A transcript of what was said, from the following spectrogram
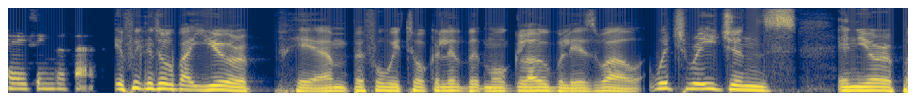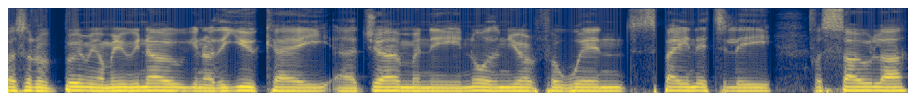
phasing with that. If we can talk about Europe here um, before we talk a little bit more globally as well, which regions in Europe are sort of booming? I mean, we know you know the UK, uh, Germany, Northern Europe for wind, Spain, Italy for solar.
